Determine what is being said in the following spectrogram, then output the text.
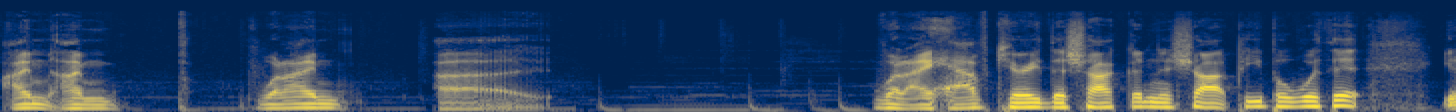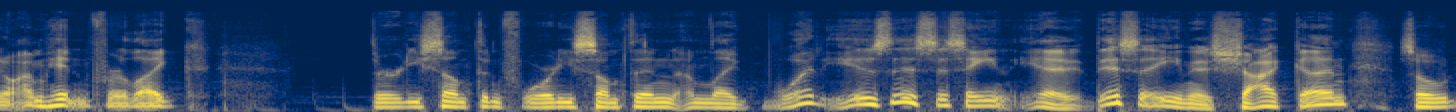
I'm I'm when I'm uh when I have carried the shotgun and shot people with it, you know, I'm hitting for like 30 something, 40 something. I'm like, what is this? This ain't, yeah, this ain't a shotgun. So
